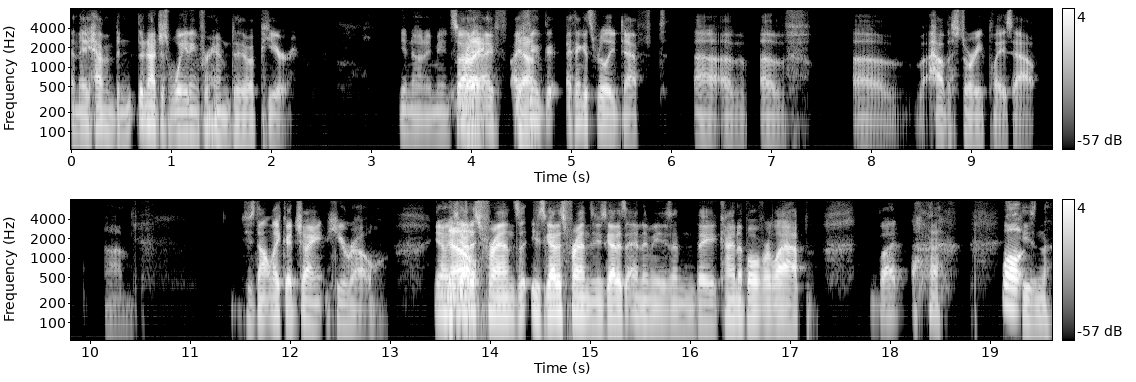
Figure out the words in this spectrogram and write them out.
And they haven't been they're not just waiting for him to appear. You know what i mean? So Right, i i, I yeah. think i think it's really deft uh, of of uh, how the story plays out. Um, he's not like a giant hero you know He's got his friends he's got his friends and he's got his enemies and they kind of overlap but well he's not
